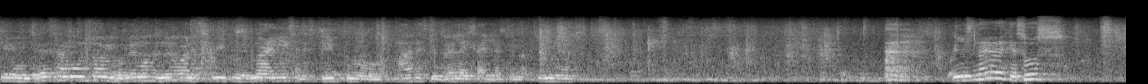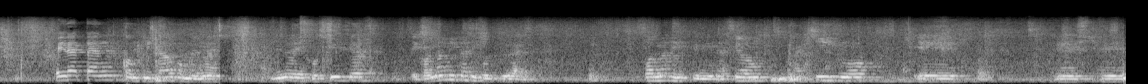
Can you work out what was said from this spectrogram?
que me interesa mucho y volvemos de nuevo al espíritu de Magis, al espíritu más espiritual de la y la teología. El escenario de Jesús era tan complicado como el nuestro, lleno de injusticias económicas y culturales, formas de discriminación, machismo, eh, este,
